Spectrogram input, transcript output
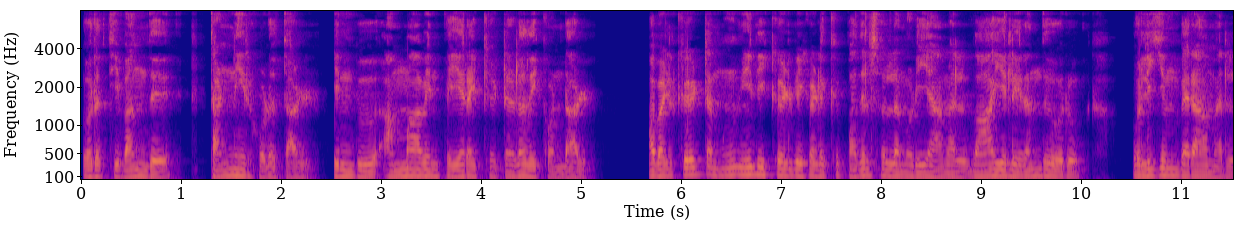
ஒருத்தி வந்து தண்ணீர் கொடுத்தாள். பின்பு அம்மாவின் பெயரை கேட்டு எழுதி கொண்டாள். அவள் கேட்ட மீதி கேள்விகளுக்கு பதில் சொல்ல முடியாமல் வாயிலிருந்து ஒரு ஒலியும் பெறாமல்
